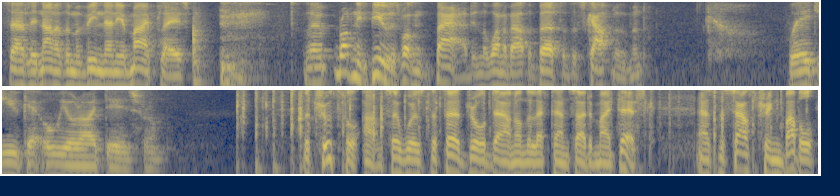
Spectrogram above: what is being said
Sadly, none of them have been in any of my plays. Though Rodney Bewes wasn't bad in the one about the birth of the Scout movement. Where do you get all your ideas from? The truthful answer was the third drawer down on the left hand side of my desk, as the South Tring Bubble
